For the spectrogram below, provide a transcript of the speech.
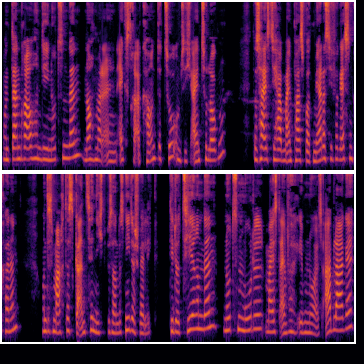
Und dann brauchen die Nutzenden nochmal einen extra Account dazu, um sich einzuloggen. Das heißt, sie haben ein Passwort mehr, das sie vergessen können. Und es macht das Ganze nicht besonders niederschwellig. Die Dozierenden nutzen Moodle meist einfach eben nur als Ablage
